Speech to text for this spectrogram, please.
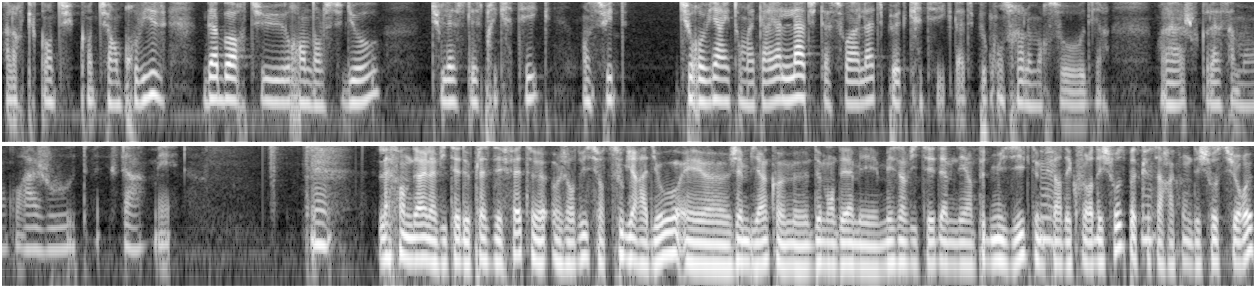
Alors que quand tu, quand tu improvises, d'abord tu rentres dans le studio, tu laisses l'esprit critique, ensuite tu reviens avec ton matériel, là tu t'assois, là tu peux être critique, là tu peux construire le morceau, dire voilà, je trouve que là ça manque, on rajoute, etc. Mais La Fanda est l'invité de Place des Fêtes euh, aujourd'hui sur Tsugi Radio et euh, j'aime bien comme euh, demander à mes, mes invités d'amener un peu de musique, de me Mm. faire découvrir des choses parce que Mm. ça raconte des choses sur eux.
